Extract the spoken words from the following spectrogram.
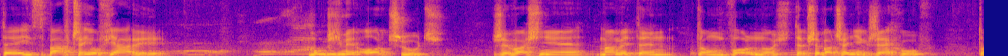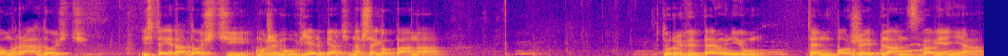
tej zbawczej ofiary. Mogliśmy odczuć, że właśnie mamy ten, tą wolność, te przebaczenie grzechów, tą radość i z tej radości możemy uwielbiać naszego Pana, który wypełnił ten Boży plan zbawienia.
